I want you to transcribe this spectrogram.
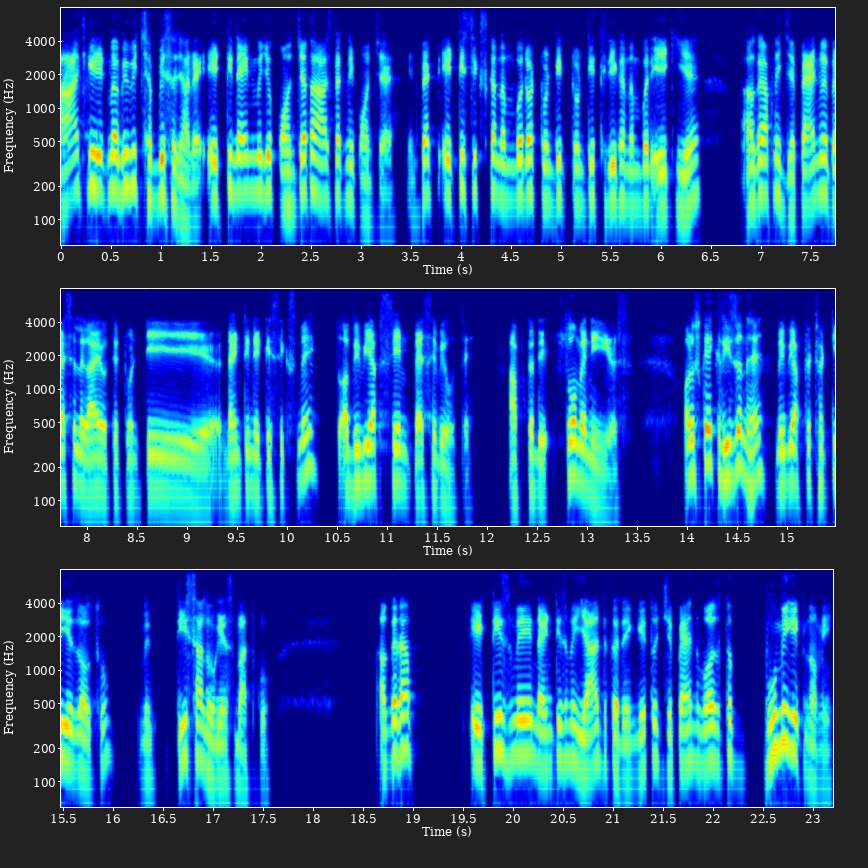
आज की डेट में अभी भी छब्बीस हज़ार है 89 में जो पहुँचा था, आज तक नहीं पहुँचा है। इनफैक्ट 86 का नंबर और 2023 का नंबर एक ही है। अगर आपने जापान में पैसे लगाए होते 20 1986 में तो अभी भी आप सेम पैसे पे होते आफ्टर सो मेनी ईयर्स और उसका एक रीजन है maybe after thirty years also तीस साल हो गए इस बात को। अगर आप एटीज में नाइन्टीज में याद करेंगे तो Japan was the booming economy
